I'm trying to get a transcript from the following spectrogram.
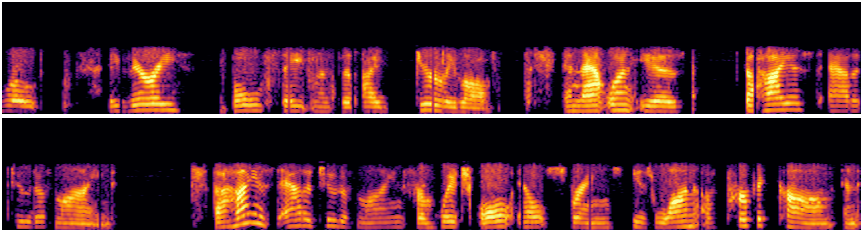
wrote a very bold statement that I dearly love, and that one is the highest attitude of mind the highest attitude of mind from which all else springs is one of perfect calm and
